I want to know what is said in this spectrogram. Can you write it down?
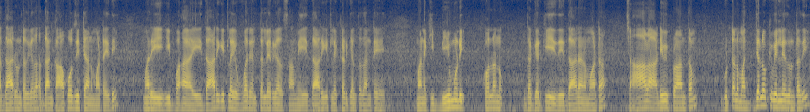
దారి ఉంటుంది కదా దానికి ఆపోజిటే అనమాట ఇది. మరి ఈ బా ఈ దారి గిట్ల ఎవ్వరు వెళ్తలేరు కదా స్వామి. ఈ దారి గిట్ల ఎక్కడికి వెళ్తుంది అంటే మనకి భీముడి కొలను దగ్గరికి ఇది దారి అనమాట చాలా అడవి ప్రాంతం. గుట్టల మధ్యలోకి వెళ్ళేది ఉంటుంది.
